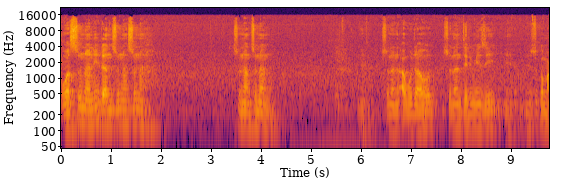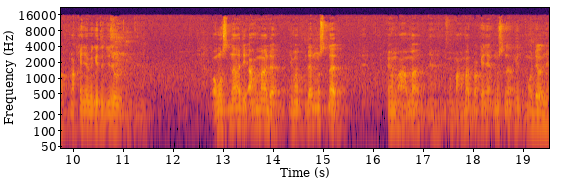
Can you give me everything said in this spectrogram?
wasunani dan sunnah-sunnah sunan-sunan. Ya, sunan Abu Daud sunan Tirmizi ya, suka mak makanya begitu judul. Ya. wa musnadi Ahmad imam dan musnad. Imam Ahmad ya, Imam Ahmad pakainya musnad gitu modelnya.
